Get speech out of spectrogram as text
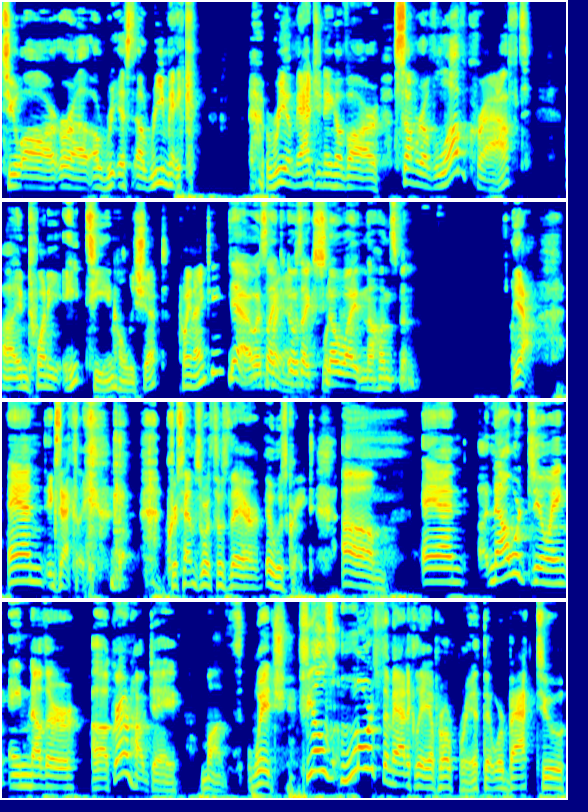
to our or a, a, re, a remake reimagining of our Summer of Lovecraft uh, in 2018. Holy shit, 2019? yeah, it was like it was like Snow White and the Huntsman. Yeah, and exactly. Chris Hemsworth was there. It was great. Um, and now we're doing another uh, Groundhog Day month, which feels more thematically appropriate that we're back to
